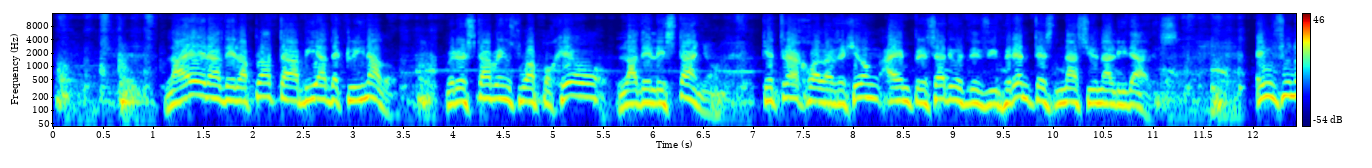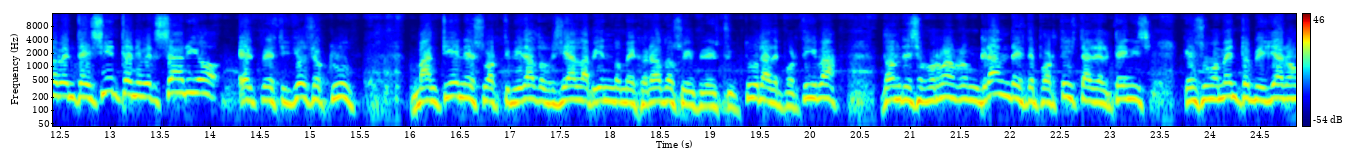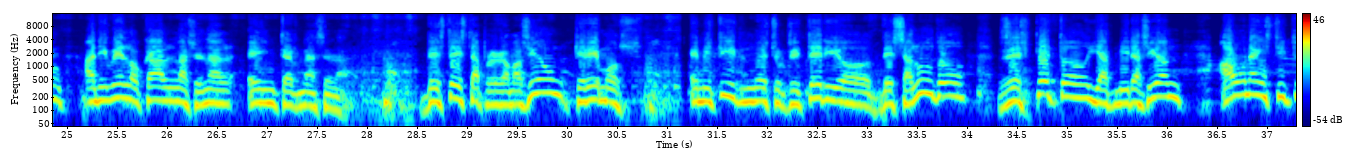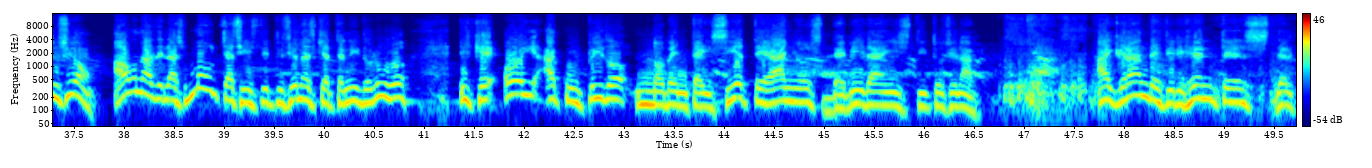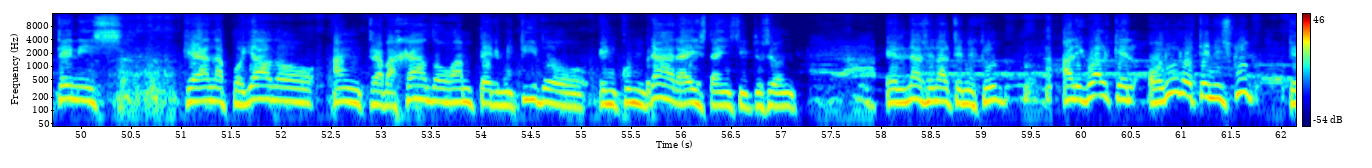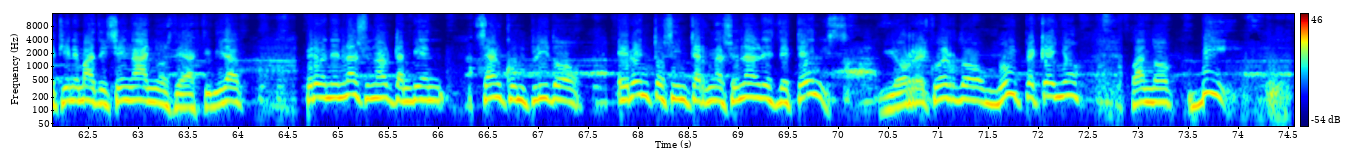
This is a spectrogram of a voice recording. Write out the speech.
La era de la plata había declinado, pero estaba en su apogeo la del estaño, que trajo a la región a empresarios de diferentes nacionalidades. En su 97 aniversario, el prestigioso club mantiene su actividad oficial habiendo mejorado su infraestructura deportiva, donde se formaron grandes deportistas del tenis que en su momento brillaron a nivel local, nacional e internacional. Desde esta programación queremos emitir nuestro criterio de saludo, respeto y admiración a una institución, a una de las muchas instituciones que ha tenido Luro y que hoy ha cumplido 97 años de vida institucional. Hay grandes dirigentes del tenis que han apoyado, han trabajado, han permitido encumbrar a esta institución el National Tennis Club, al igual que el Oruro Tennis Club, que tiene más de 100 años de actividad. Pero en el Nacional también se han cumplido eventos internacionales de tenis. Yo recuerdo muy pequeño cuando vi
